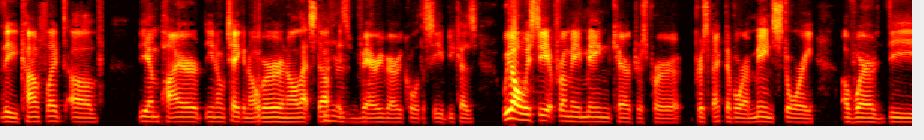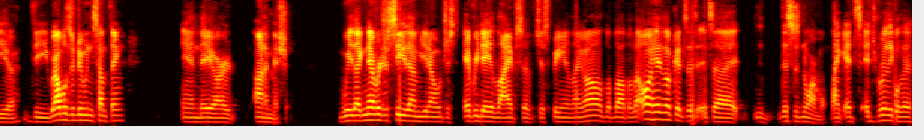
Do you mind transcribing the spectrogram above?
the conflict of the empire you know taking over and all that stuff Mhm. is very very cool to see because we always see it from a main character's per perspective or a main story of where the the rebels are doing something and they are on a mission. We like never just see them, you know, just everyday lives of just being like, oh, blah blah blah. blah. Oh, hey, look, it's it's, it's a this is normal. Like it's it's really cool to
